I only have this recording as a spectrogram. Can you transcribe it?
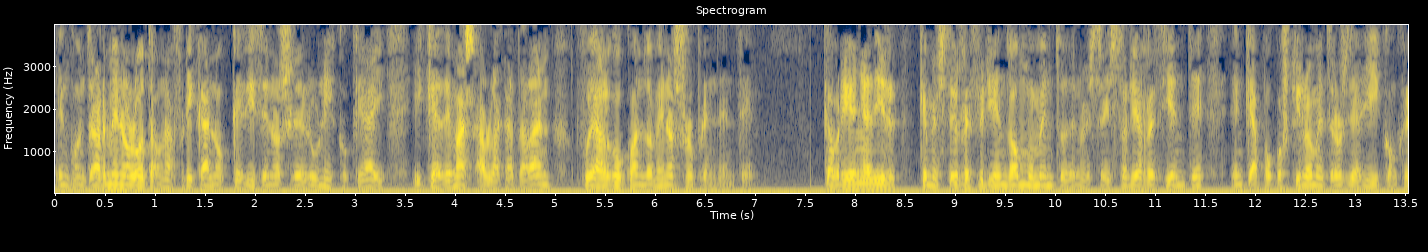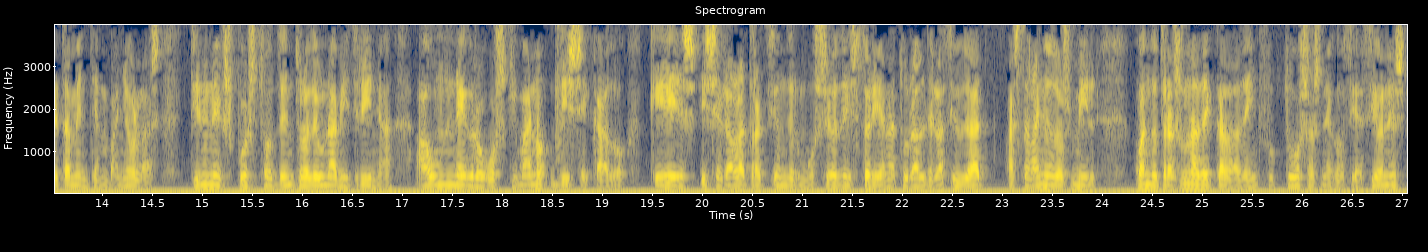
encontrarme en Olota un africano que dice no ser el único que hay y que además habla catalán fue algo cuando menos sorprendente. Cabría añadir que me estoy refiriendo a un momento de nuestra historia reciente en que a pocos kilómetros de allí, concretamente en Bañolas, tienen expuesto dentro de una vitrina a un negro bosquimano disecado, que es y será la atracción del Museo de Historia Natural de la ciudad hasta el año 2000, cuando tras una década de infructuosas negociaciones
